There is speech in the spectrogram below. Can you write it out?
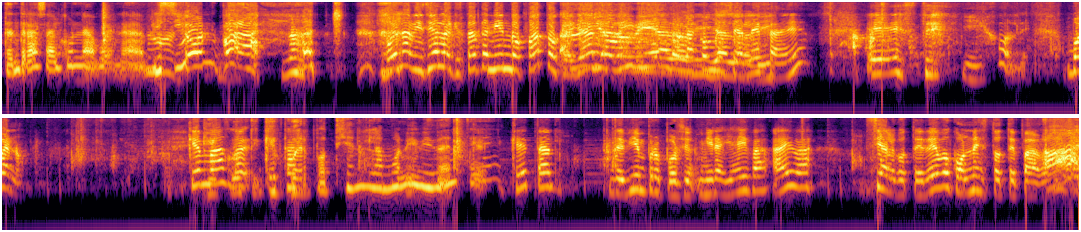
¿tendrás alguna buena visión para...? Buena visión la que está teniendo Pato, que Ay, ya, ya lo vi vi, viéndola vi, cómo se vi. ¿eh? Este, híjole. Bueno, ¿qué, más? ¿Qué, qué cuerpo tiene la Moni Vidente? ¿Qué tal? De bien proporción. Mira, y ahí va, ahí va. Si algo te debo, con esto te pago. Ah.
